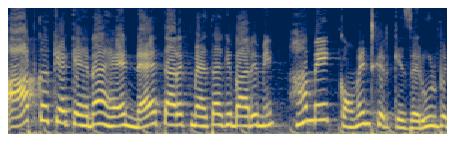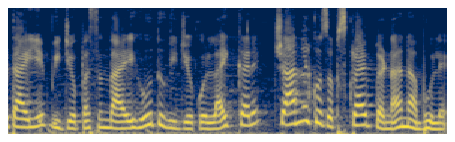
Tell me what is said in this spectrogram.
आपका क्या कहना है नए तारक मेहता के बारे में? हमें कमेंट करके ज़रूर बताइए। वीडियो पसंद आई हो तो वीडियो को लाइक करें चैनल को सब्सक्राइब करना ना भूलें।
